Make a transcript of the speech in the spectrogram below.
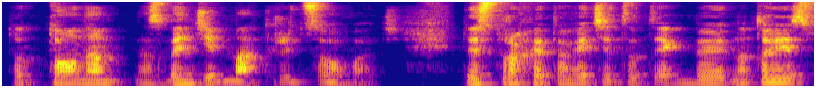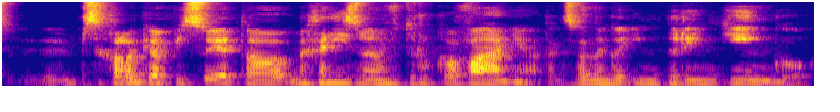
to to nam, nas będzie matrycować. To jest trochę to, wiecie, to jakby, no to jest, psychologia opisuje to mechanizmem wdrukowania, tak zwanego imprintingu.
